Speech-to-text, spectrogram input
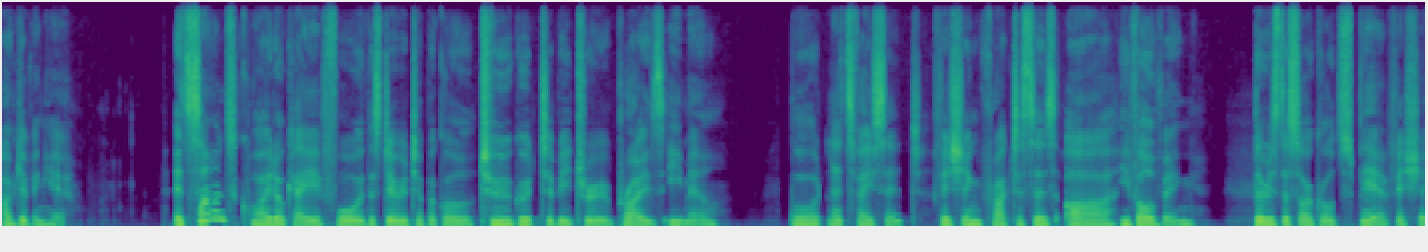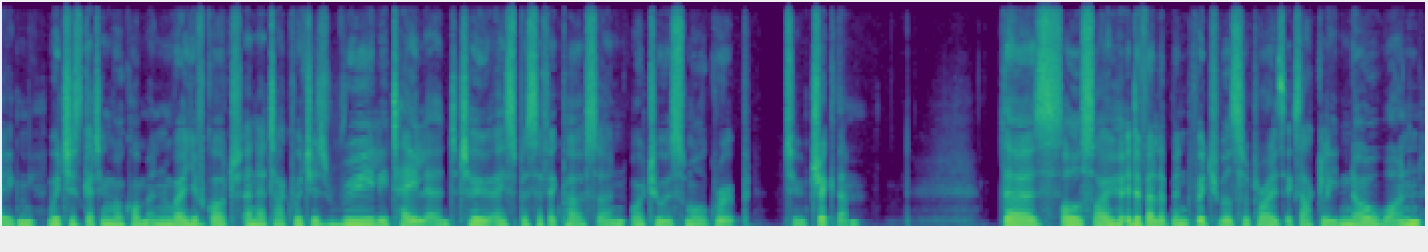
are giving here. It sounds quite okay for the stereotypical too good to be true prize email. But let's face it, phishing practices are evolving. There is the so called spear phishing, which is getting more common, where you've got an attack which is really tailored to a specific person or to a small group to trick them. There's also a development which will surprise exactly no one,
